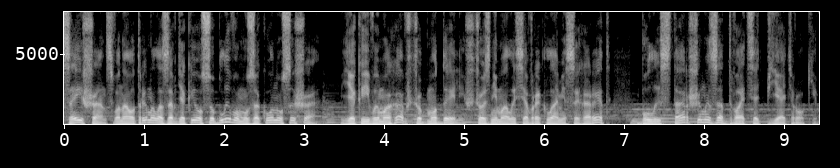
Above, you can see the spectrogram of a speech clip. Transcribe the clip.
Цей шанс вона отримала завдяки особливому закону США, який вимагав, щоб моделі, що знімалися в рекламі сигарет, були старшими за 25 років.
